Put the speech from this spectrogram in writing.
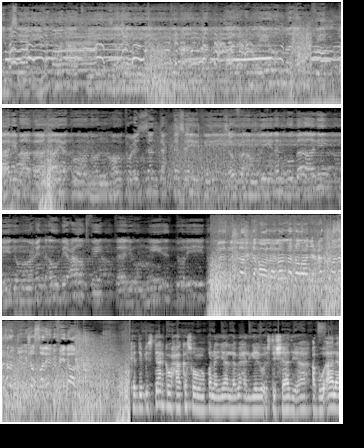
لمسيري نحو حتفي سأل الانتمام قال عمري رغم أنفي فلماذا لا يكون الموت عزا تحت سيفي سوف أمضي لن أبالي بدموع أو بعطفي فلأمي إذ تريد بإذن الله تعالى لن نتراجع حتى نحرق جيوش الصليب في دار kadib isdaarka waxaa kasoo muuqanaya laba haliyey oo istishaadi ah abu ala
